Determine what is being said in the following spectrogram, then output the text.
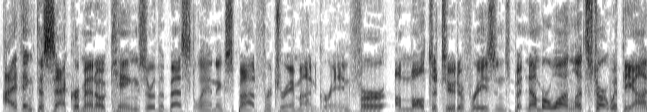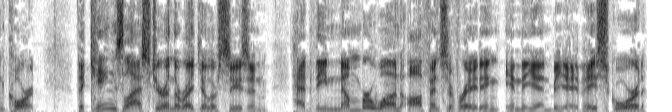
I think the Sacramento Kings are the best landing spot for Draymond Green for a multitude of reasons. But number one, let's start with the on court. The Kings last year in the regular season had the number one offensive rating in the NBA. They scored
